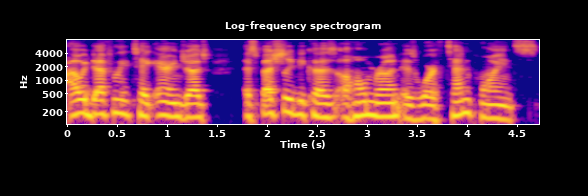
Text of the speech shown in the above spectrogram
I would definitely take Aaron Judge, especially because a home run is worth 10 points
